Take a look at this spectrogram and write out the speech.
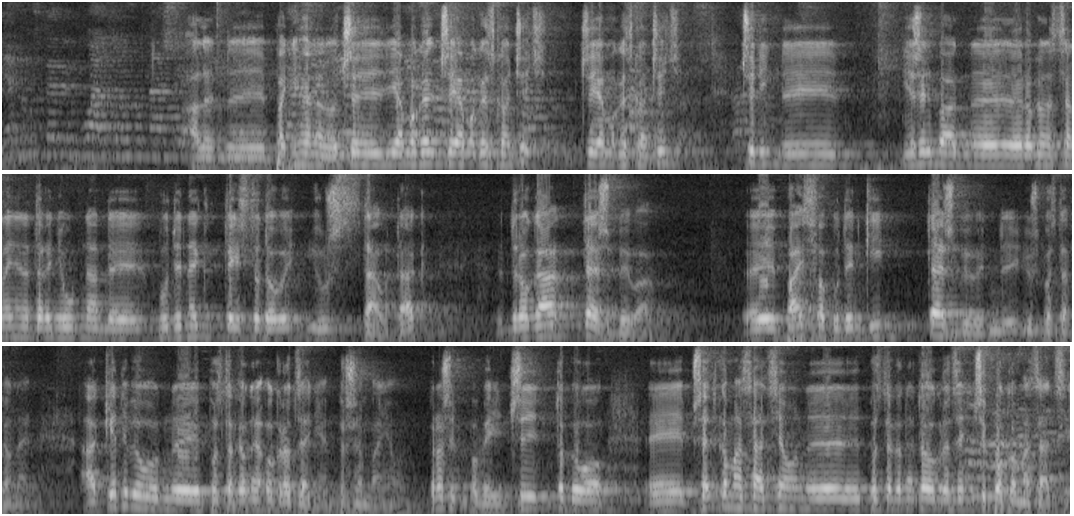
nie był wtedy władzą naszej Ale y, Pani Heleno, czy ja mogę, czy ja mogę skończyć? Czy ja mogę skończyć? Czyli y, jeżeli Pan y, robiąc scalenie na terenie Łubna, y, budynek tej stodoły już stał, tak? Droga też była. Y, Państwa budynki też były już postawione. A kiedy było postawione ogrodzenie, proszę Panią? Proszę mi powiedzieć, czy to było przed komasacją postawione to ogrodzenie, czy po komasacji?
